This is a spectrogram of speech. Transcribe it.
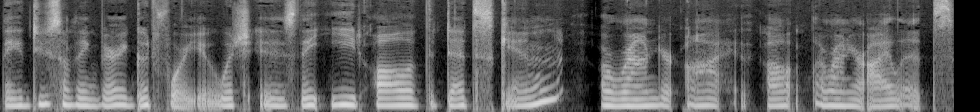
They do something very good for you, which is they eat all of the dead skin around your eye, uh, around your eyelids.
